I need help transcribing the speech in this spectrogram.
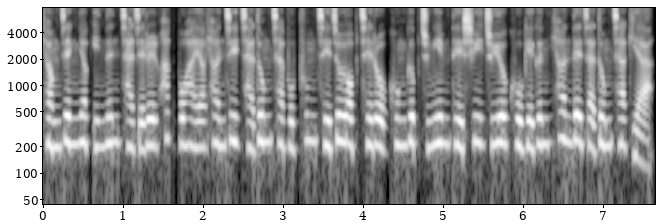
경쟁력 있는 자재를 확보하여 현지 자동차 부품 제조업체로 공급 중임 대시 주요 고객은 현대자동차 기아,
